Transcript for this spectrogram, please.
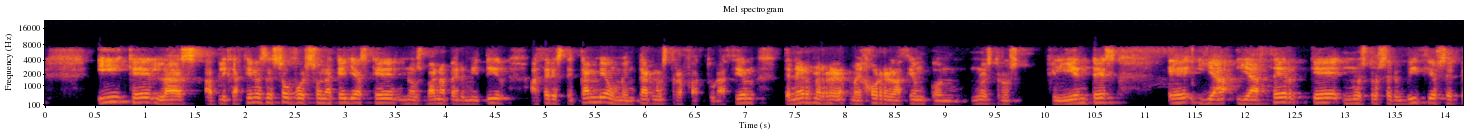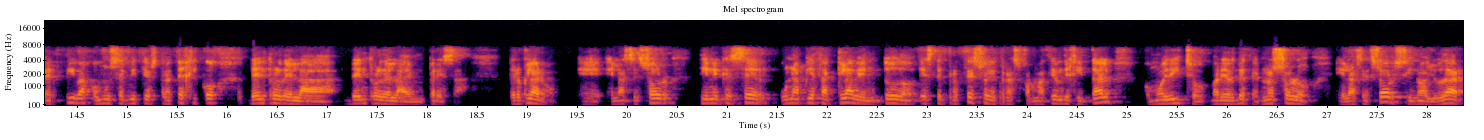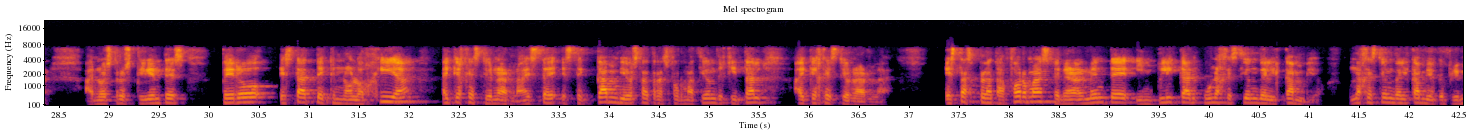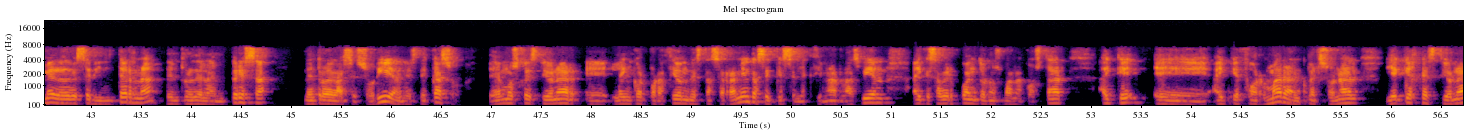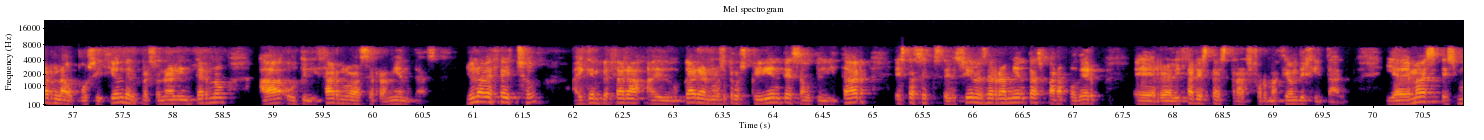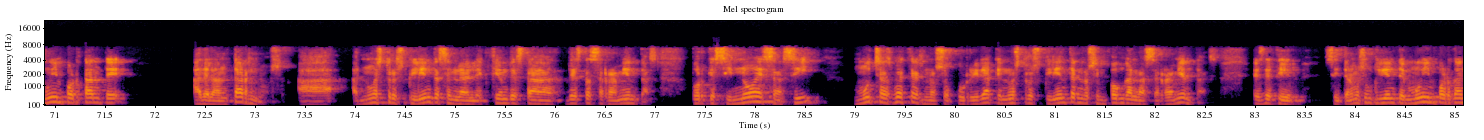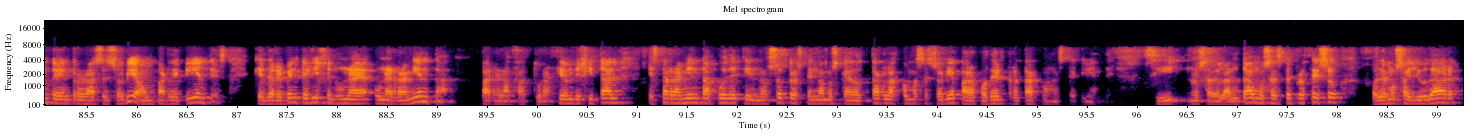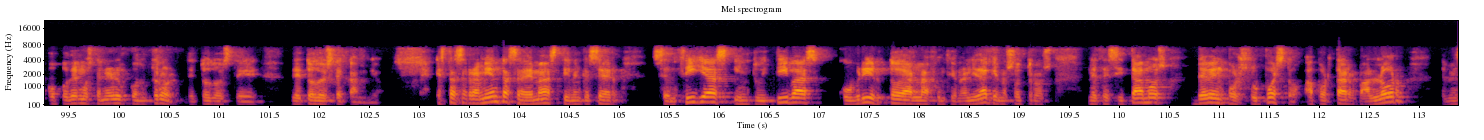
y que las aplicaciones de software son aquellas que nos van a permitir hacer este cambio, aumentar nuestra facturación, tener mejor relación con nuestros clientes eh, y, hacer que nuestro servicio se perciba como un servicio estratégico dentro de la, dentro de la empresa. Pero claro, eh, el asesor tiene que ser una pieza clave en todo este proceso de transformación digital. Como he dicho varias veces, no solo el asesor, sino ayudar a nuestros clientes pero esta tecnología hay que gestionarla, este, este, cambio, esta transformación digital hay que gestionarla. Estas plataformas generalmente implican una gestión del cambio, una gestión del cambio que primero debe ser interna dentro de la empresa, dentro de la asesoría en este caso, Debemos gestionar eh, la incorporación de estas herramientas, hay que seleccionarlas bien, hay que saber cuánto nos van a costar, hay que, eh, hay que formar al personal y hay que gestionar la oposición del personal interno a utilizar nuevas herramientas. Y una vez hecho, hay que empezar a, educar a nuestros clientes a utilizar estas extensiones de herramientas para poder eh, realizar esta transformación digital. Y además es muy importante adelantarnos a, nuestros clientes en la elección de, estas herramientas, porque si no es así, muchas veces nos ocurrirá que nuestros clientes nos impongan las herramientas. Es decir, si tenemos un cliente muy importante dentro de la asesoría, un par de clientes que de repente eligen una, una herramienta para la facturación digital, esta herramienta puede que nosotros tengamos que adoptarla como asesoría para poder tratar con este cliente. Si nos adelantamos a este proceso, podemos ayudar o podemos tener el control de todo este, de todo este cambio. Estas herramientas, además, tienen que ser sencillas, intuitivas, cubrir toda la funcionalidad que nosotros necesitamos, deben, por supuesto, aportar valor, deben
